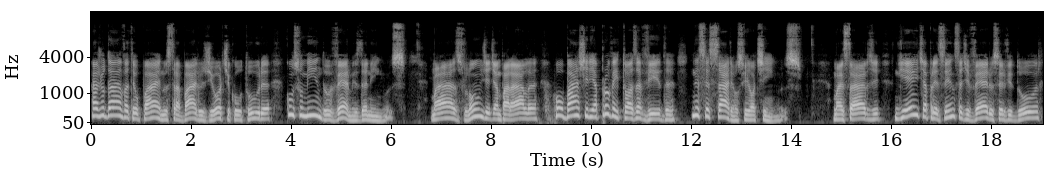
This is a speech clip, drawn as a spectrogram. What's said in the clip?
ajudava teu pai nos trabalhos de horticultura, consumindo vermes daninhos mas, longe de ampará-la, roubaste-lhe a proveitosa vida, necessária aos filhotinhos. Mais tarde, guiei-te à presença de velho servidor,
